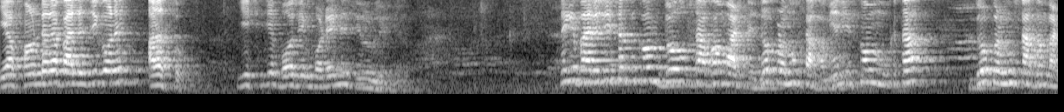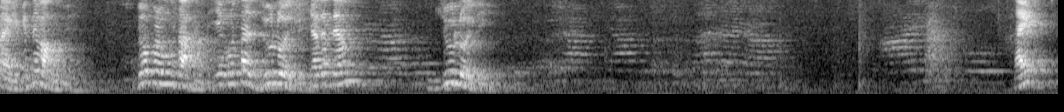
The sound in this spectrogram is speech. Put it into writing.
या फाउंडर ऑफ़ बायोलॉजी कौन है? अरस्तु। ये चीज़ें बहुत इंपॉर्टेंट है, ज़रूर लिखिए देखिए बायोलॉजी शब्द को हम दो शाखाओं में बांटते हैं, दो प्रमुख शाखा यानी इसको हम मुख्यतः दो प्रमुख शाखा में बांटा गया कितने भागों में? दो प्रमुख शाखा में। एक होता है जूलॉजी क्या कहते हैं हम? जूलॉजी राइट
